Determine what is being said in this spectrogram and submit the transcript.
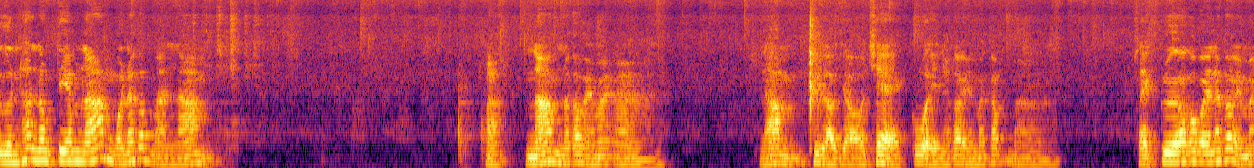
อื่นท่านต้องเตรียมน้ำก่อนนะครับอ่าน้ำอ่าน้ำนะครับเห็นไหมอ่า น้ำที่เราจะเอาแช่กล้วยนะครับเห็นไหมครับอ่าใส่เกลือเข้าไปนะครับเห็นไหม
